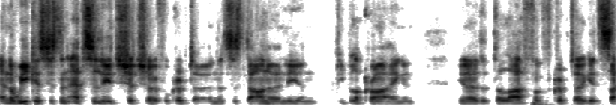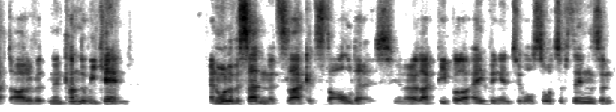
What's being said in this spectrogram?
And the week is just an absolute shit show for crypto and it's just down only and people are crying and you know that the life of crypto gets sucked out of it and then come the weekend and all of a sudden it's like it's the old days you know like people are aping into all sorts of things and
